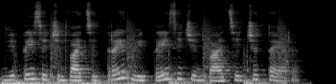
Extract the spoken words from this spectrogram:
2023-2024.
